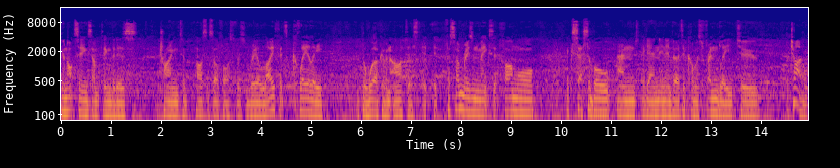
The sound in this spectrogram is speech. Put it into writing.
you're not seeing something that is trying to pass itself off as real life. It's clearly the work of an artist. It, it for some reason makes it far more accessible and again in inverted commas friendly to the child.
